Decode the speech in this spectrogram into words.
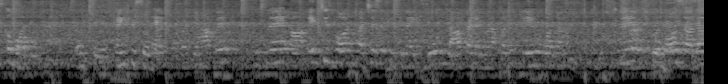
उसको बहुत. Thank you so much. But यहाँ पे उसने एक चीज़ बहुत अच्छे से सीखी like don't laugh at and आपका जो प्ले हुआ था ना उसमें उसको बहुत ज़्यादा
